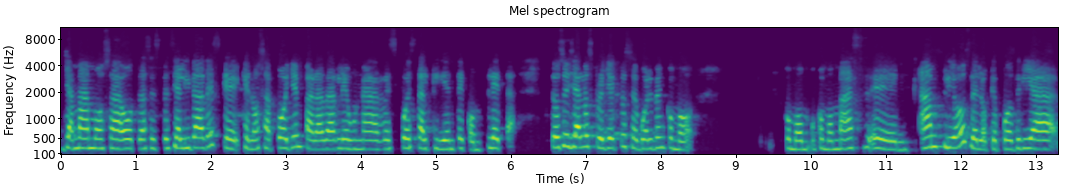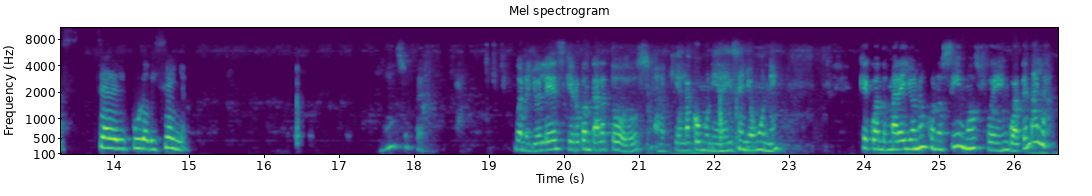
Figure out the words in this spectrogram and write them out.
llamamos a otras especialidades que, nos apoyen para darle una respuesta al cliente completa. Entonces ya los proyectos se vuelven como, como, como más eh, amplios de lo que podría ser el puro diseño. Súper. Bueno, yo les quiero contar a todos, aquí en la comunidad de Diseño UNE, que cuando Mara y yo nos conocimos fue en Guatemala,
